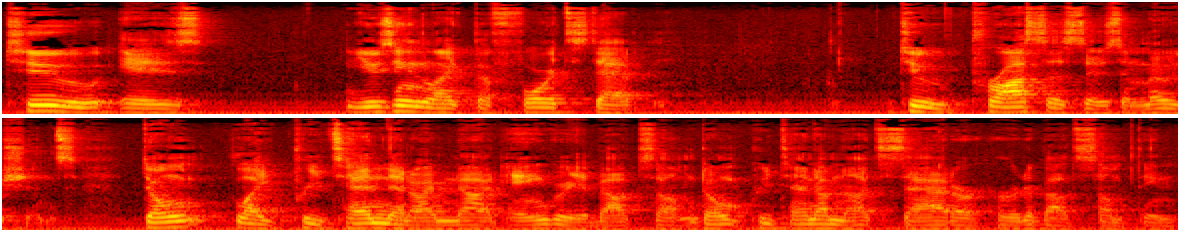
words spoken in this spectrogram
too is using like the fourth step to process those emotions. Don't like pretend that I'm not angry about something. Don't pretend I'm not sad or hurt about something.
